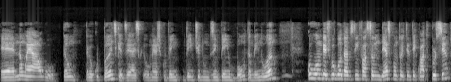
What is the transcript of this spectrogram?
É, não é algo tão preocupante, quer dizer, o México vem, vem tido um desempenho bom também no ano. Colômbia divulgou dados de inflação em 10,84%.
